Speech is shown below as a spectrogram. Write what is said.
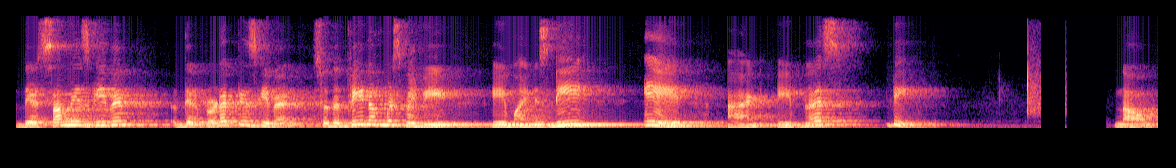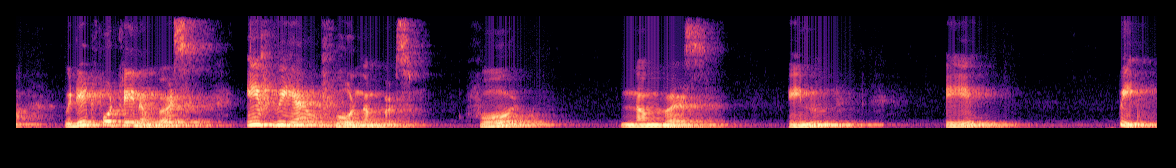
their sum is given, their product is given. So the three numbers will be A minus D, A and A plus D. Now we did for three numbers. If we have four numbers, four numbers in A, P.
